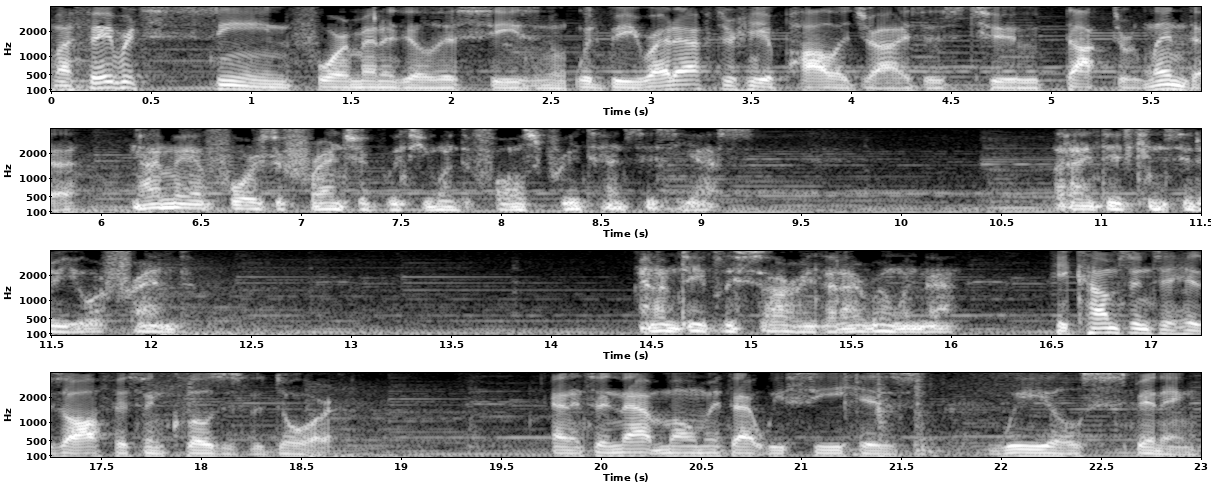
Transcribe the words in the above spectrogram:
My favorite scene for Amenadiel this season would be right after he apologizes to Dr. Linda. I may have forged a friendship with you under false pretenses, yes. But I did consider you a friend. And I'm deeply sorry that I ruined that. He comes into his office and closes the door. And it's in that moment that we see his wheels spinning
